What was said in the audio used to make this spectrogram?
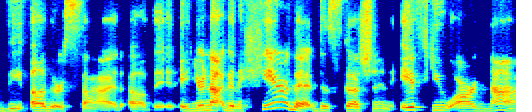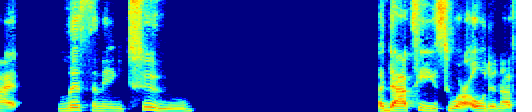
the other side of it. And you're not going to hear that discussion if you are not listening to adoptees who are old enough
